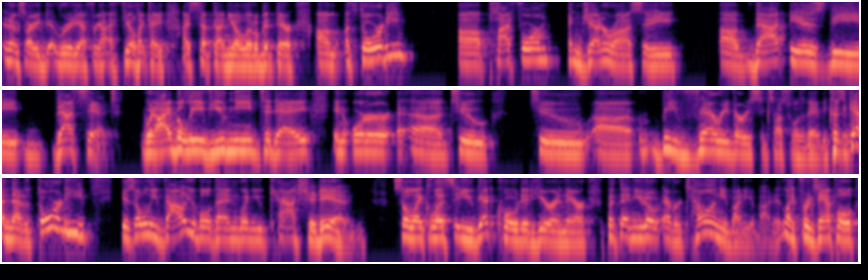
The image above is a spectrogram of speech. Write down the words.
and i'm sorry rudy i forgot i feel like i i stepped on you a little bit there. Um authority uh platform and generosity uh that is the that's it. What I believe you need today in order uh, to to uh, be very, very successful today. Because again, that authority is only valuable then when you cash it in. So, like, let's say you get quoted here and there, but then you don't ever tell anybody about it. Like, for example,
